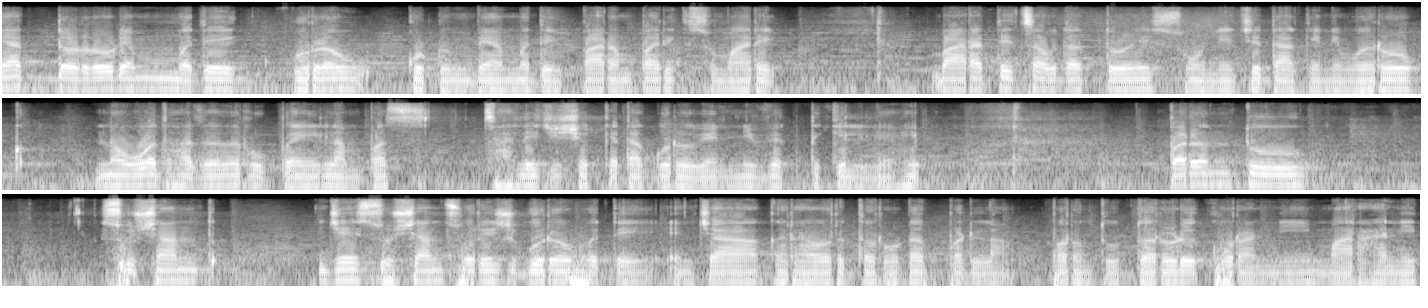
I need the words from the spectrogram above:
या दरोड्यांमध्ये गुरव कुटुंबियांमध्ये पारंपरिक सुमारे बारा ते चौदा तोळे सोन्याचे दागिने व रोख नव्वद हजार रुपये लंपास झाल्याची शक्यता गुरव यांनी व्यक्त केलेली आहे. परंतु सुशांत जे सुशांत सुरेश गुरव होते यांच्या घरावर दरोडा पडला. परंतु दरोडेखोरांनी मारहाणीत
